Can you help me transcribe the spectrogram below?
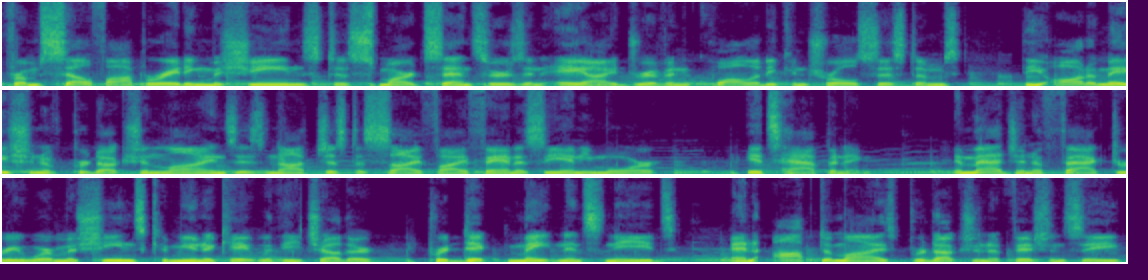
From self-operating machines to smart sensors and AI-driven quality control systems, the automation of production lines is not just a sci-fi fantasy anymore. It's happening. Imagine a factory where machines communicate with each other, predict maintenance needs, and optimize production efficiency,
